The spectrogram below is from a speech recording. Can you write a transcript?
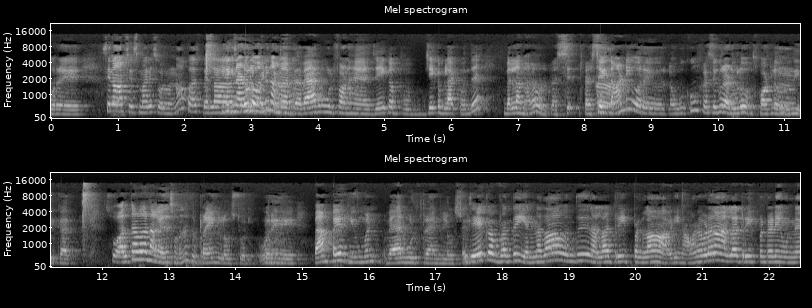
ஒரு சினாப்சிஸ் மாதிரி சொல்லணும்னா ஃபர்ஸ்ட் பெல்லா இதுக்கு நடுவுல வந்து நம்ம வேர் வூல்ஃபான ஜேக்கப் ஜேக்கப் பிளாக் வந்து பெல்லா மேல ஒரு க்ரஷ் க்ரஷை தாண்டி ஒரு ஒரு லவ்வுக்கும் க்ரஷுக்கும் நடுவுல ஒரு ஸ்பாட்ல வந்து இருக்காரு. ஸோ அதனால தான் நாங்கள் என்ன சொன்னோம்னா இது ட்ரையாங்கிள் லவ் ஸ்டோரி ஒரு vampire human werewolf triangle love story Jacob வந்து என்னதான் வந்து நல்லா ட்ரீட் பண்ணலாம் அப்படின்னு அவனை விட நான் நல்லா ட்ரீட் பண்றேனே உன்னை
